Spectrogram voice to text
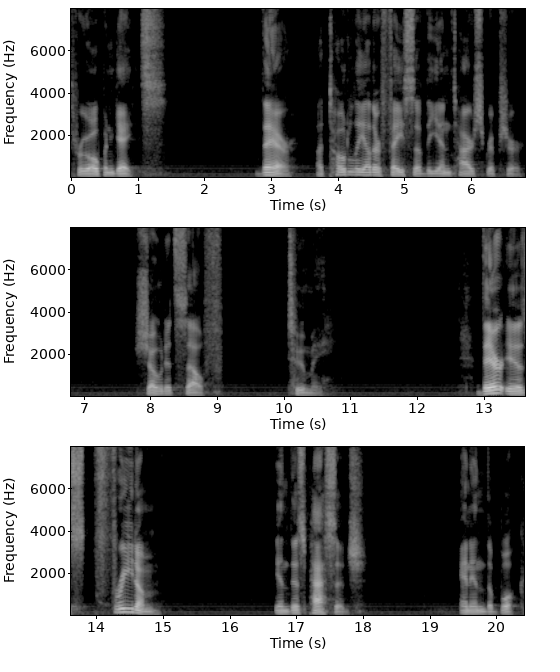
through open gates. There, a totally other face of the entire scripture showed itself to me. There is freedom in this passage and in the book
